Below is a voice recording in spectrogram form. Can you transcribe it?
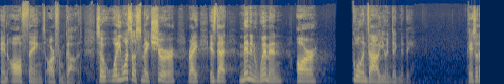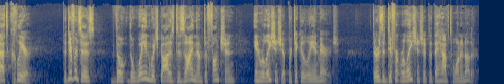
and all things are from God. So, what he wants us to make sure, right, is that men and women are equal in value and dignity. Okay, so that's clear. The difference is the, the way in which God has designed them to function in relationship, particularly in marriage. There's a different relationship that they have to one another.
